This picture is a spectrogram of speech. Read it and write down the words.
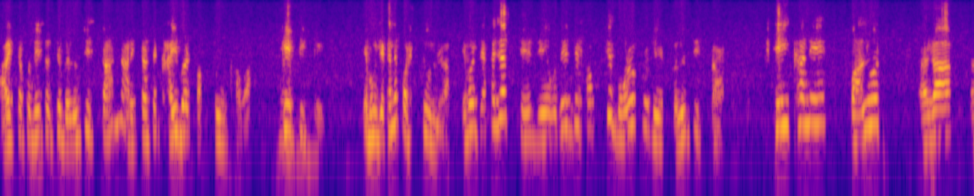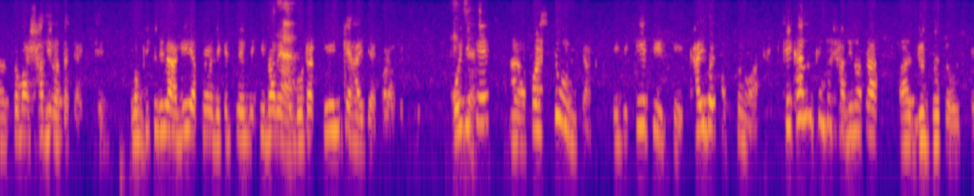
আরেকটা প্রদেশ হচ্ছে বেলুচিস্তান, আরেকটা হচ্ছে খাইবার পাখতুনখওয়া। কেপিকে এবং যেখানে পশতুনরা। এবার দেখা যাচ্ছে যে ওদের যে সবচেয়ে বড় প্রদেশ বেলুচিস্তান, সেইখানে বালচরা আ তোমার স্বাধীনতা চাইছে। এবং কিছুদিন আগেই আপনারা দেখেছিলেন যে কীভাবে হ্যাঁ। গোটা ট্রেনকে হাইজ্যাক করা হয়েছিল। ওইদিকে এক্সাক্টলি। আ পশতুন যারা, এই যে কেপিকে, খাইবার পাখতুনওয়া সেখানেও কিন্তু স্বাধীনতা যুদ্ধ চলছে।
